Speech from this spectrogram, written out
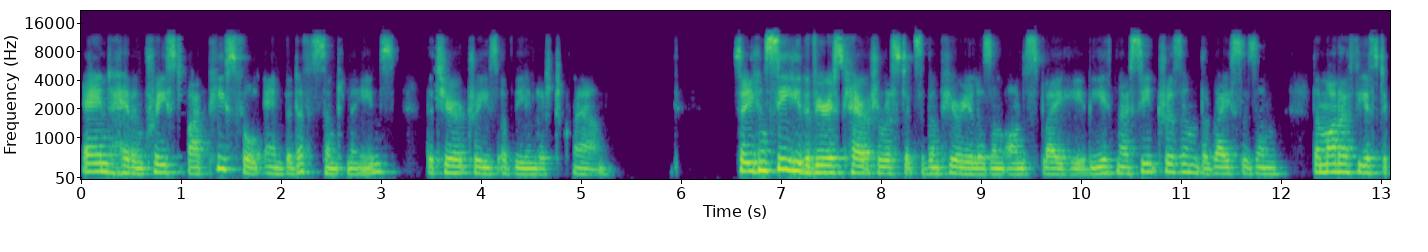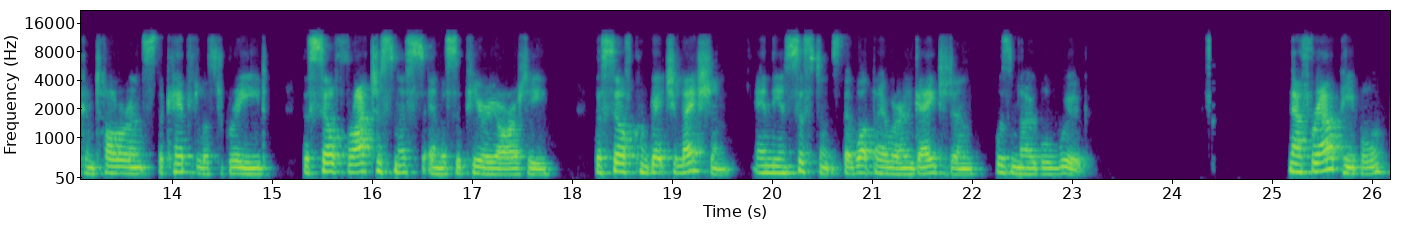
and have increased by peaceful and beneficent means the territories of the English crown. So you can see here the various characteristics of imperialism on display here, the ethnocentrism, the racism, the monotheistic intolerance, the capitalist greed, the self-righteousness and the superiority, the self-congratulation and the insistence that what they were engaged in was noble work. Now for our people,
